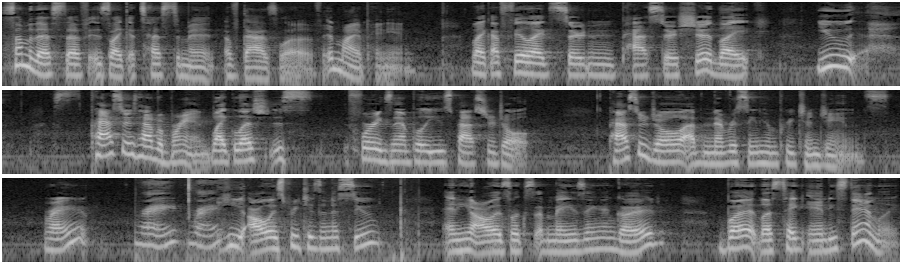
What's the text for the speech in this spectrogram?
some of that stuff is like a testament of God's love, in my opinion. Like, I feel like certain pastors should, like, you pastors have a brand. Like let's just for example use Pastor Joel. Pastor Joel, I've never seen him preach in jeans. Right? Right, right. He always preaches in a suit and he always looks amazing and good. But let's take Andy Stanley.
